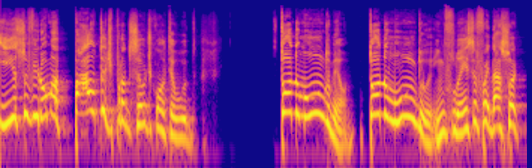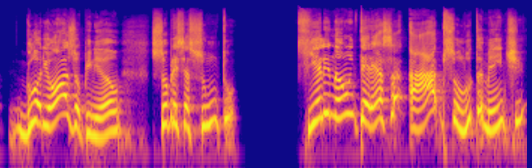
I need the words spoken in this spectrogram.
E isso virou uma pauta de produção de conteúdo. Todo mundo, meu todo mundo, influencer, foi dar sua gloriosa opinião sobre esse assunto que ele não interessa a absolutamente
